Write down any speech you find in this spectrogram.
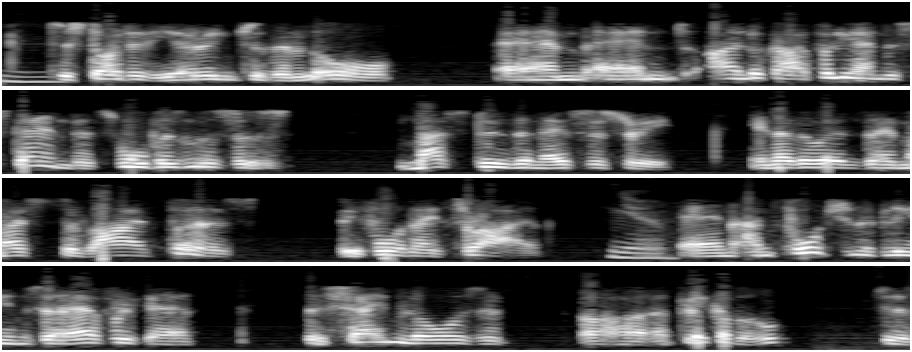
mm. to start adhering to the law. Um, and I look, I fully understand that small businesses must do the necessary. In other words, they must survive first before they thrive. Yeah. And unfortunately, in South Africa, the same laws are, are applicable to a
